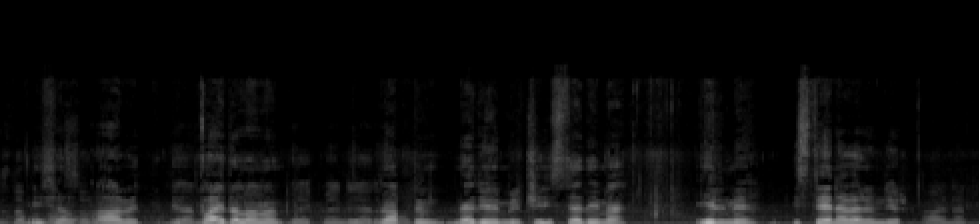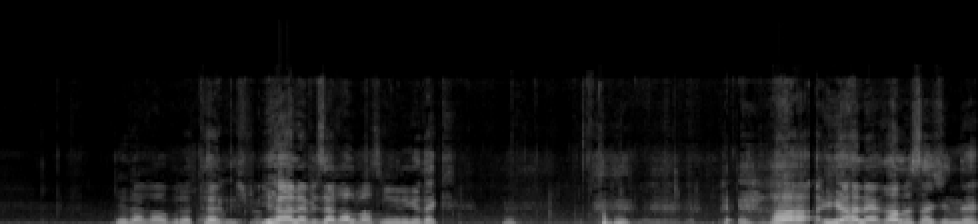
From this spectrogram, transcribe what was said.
biz de bundan İnşallah. sonra Abi bir emeği- faydalanan bir ekmeğini yeriz Rabbim ne diyor? Mülkü istediğime ilmi isteyene verin diyor. Aynen. Gedek abi bura ter, ihale bize kalmasın yürü gedek. ha ihale kalırsa şimdi Abi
